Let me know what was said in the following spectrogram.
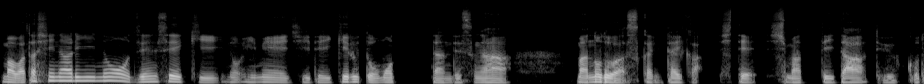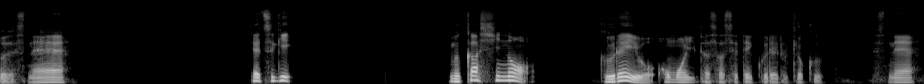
まあ私なりの全盛期のイメージでいけると思ったんですが、まあ喉はすっかり退化してしまっていたということですね。で、次。昔のグレイを思い出させてくれる曲ですね。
